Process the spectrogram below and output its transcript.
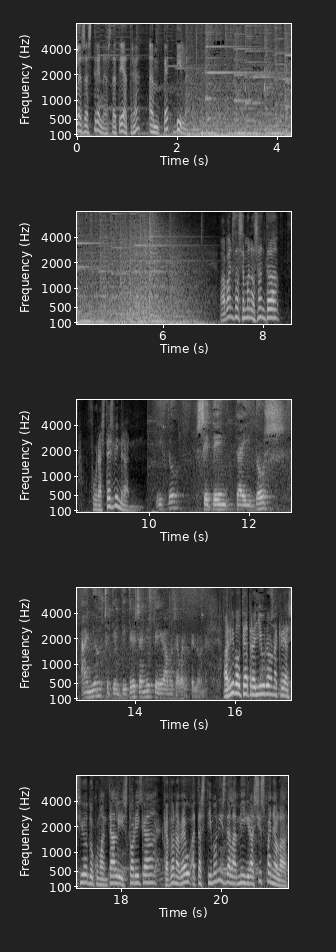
Les estrenes de teatre amb Pep Vila. Abans de Setmana Santa, forasters vindran. Hizo 72 años, 73 años que llegamos a Barcelona. Arriba al Teatre Lliure una creació documental i històrica que dona veu a testimonis de la migració espanyola,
